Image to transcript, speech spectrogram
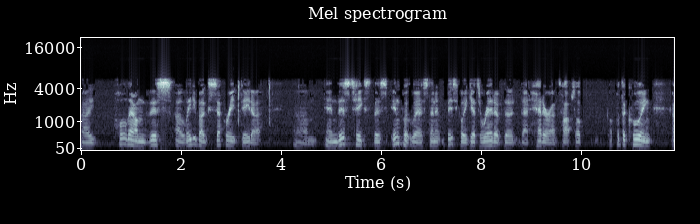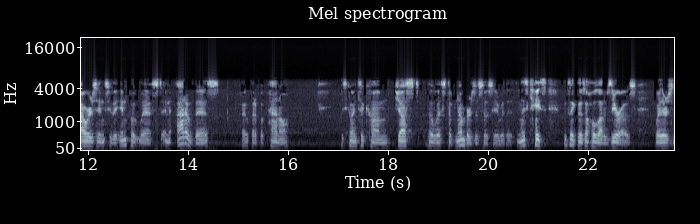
uh, pull down this uh, Ladybug separate data. Um, and this takes this input list and it basically gets rid of the that header on top. So I'll, I'll put the cooling hours into the input list, and out of this, if I open up a panel, is going to come just the list of numbers associated with it. In this case, it looks like there's a whole lot of zeros, where there's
